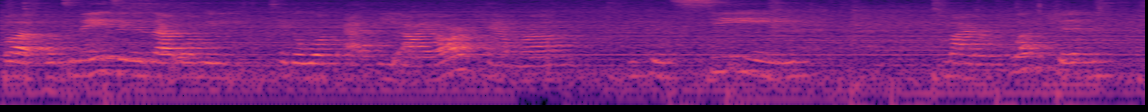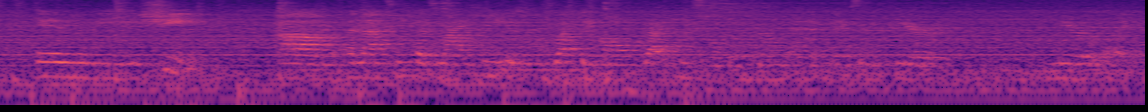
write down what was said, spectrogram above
But what's amazing is that when we take a look at the IR camera, you can see my reflection in the sheet. Um, and that's because my heat is reflecting off that piece of aluminum and it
